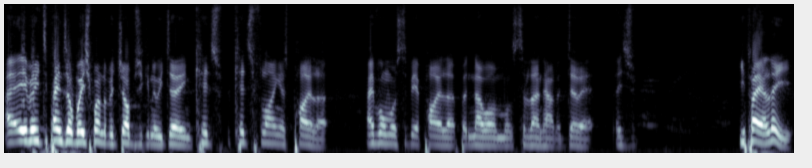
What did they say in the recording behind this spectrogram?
it really depends on which one of the jobs you're going to be doing. Kids, kids flying as pilot. Everyone wants to be a pilot, but no one wants to learn how to do it. Just- you play elite.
